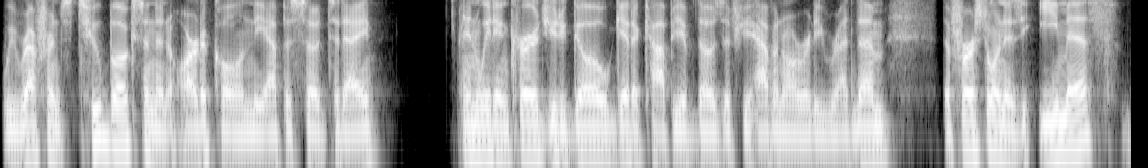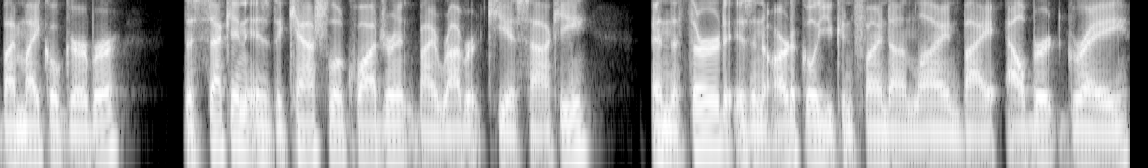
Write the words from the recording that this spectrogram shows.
we referenced two books and an article in the episode today. And we'd encourage you to go get a copy of those if you haven't already read them. The first one is E Myth by Michael Gerber. The second is The Cash Flow Quadrant by Robert Kiyosaki. And the third is an article you can find online by Albert Gray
